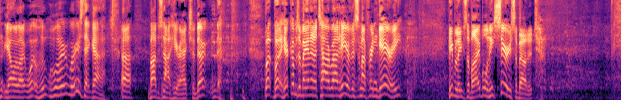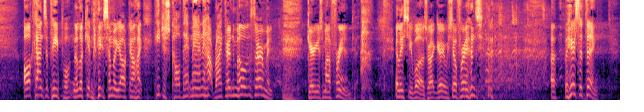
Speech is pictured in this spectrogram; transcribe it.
Y'all are like, where, where is that guy? Uh, Bob's not here, actually. There, but, but here comes a man in a tie right here. This is my friend Gary. He believes the Bible and he's serious about it. All kinds of people. Now look at me. Some of y'all kind of like, he just called that man out right there in the middle of the sermon. Gary is my friend. At least he was, right, Gary? We're still friends? uh, but here's the thing.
